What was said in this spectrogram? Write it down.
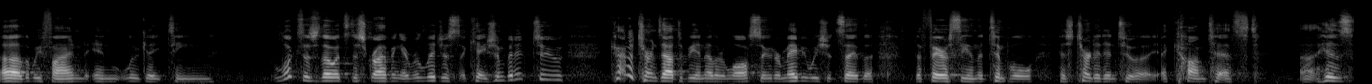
uh, that we find in Luke 18 looks as though it's describing a religious occasion, but it too kind of turns out to be another lawsuit, or maybe we should say the, the Pharisee in the temple has turned it into a, a contest. Uh, his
